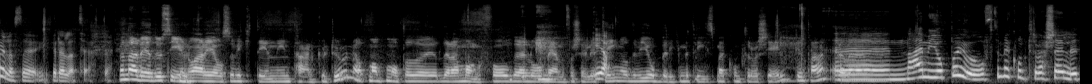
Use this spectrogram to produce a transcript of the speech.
føler seg relaterte. Men er det du sier nå, er det også viktig i internkulturen? At man på en måte, Dere er mangfold, dere er lov å mene forskjellige ja. ting, og vi jobber ikke med ting som er kontroversielt internt? Eh, nei, vi jobber jo ofte med kontroversielle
